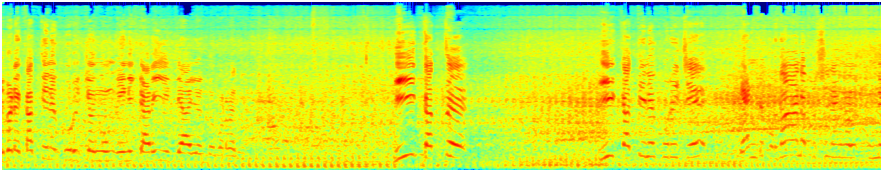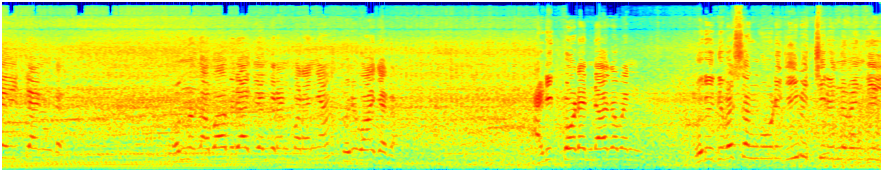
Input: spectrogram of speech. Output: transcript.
ഇവിടെ കത്തിനെ കുറിച്ചൊന്നും എനിക്കറിയില്ല എന്ന് പറഞ്ഞു. ഈ കത്ത് ഈ കത്തിനെ കുറിച്ച് രണ്ട് പ്രധാന പ്രശ്നങ്ങൾ ഉന്നയിക്കാനുണ്ട്. ഒന്ന് നവാബ് രാജേന്ദ്രൻ പറഞ്ഞ ഒരു വാചകം. അടിക്കോടൻ രാഘവൻ ഒരു ദിവസം കൂടി ജീവിച്ചിരുന്നുവെങ്കിൽ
